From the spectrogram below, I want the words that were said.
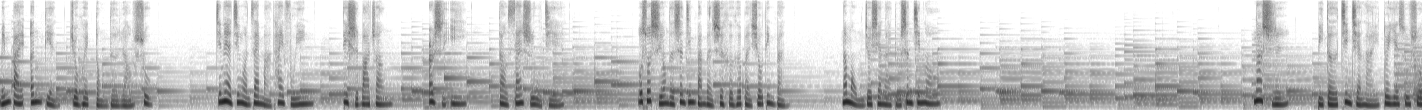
明白恩典，就会懂得饶恕。今天的经文在马太福音第十八章二十一到三十五节。我所使用的圣经版本是和合本修订版。那么，我们就先来读圣经喽。那时，彼得近前来对耶稣说。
